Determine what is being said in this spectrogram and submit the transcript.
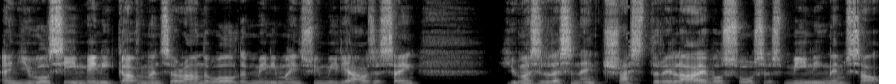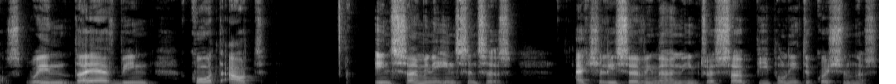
And you will see many governments around the world and many mainstream media houses saying, you must listen and trust the reliable sources, meaning themselves, when they have been caught out in so many instances, actually serving their own interests. So people need to question this.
